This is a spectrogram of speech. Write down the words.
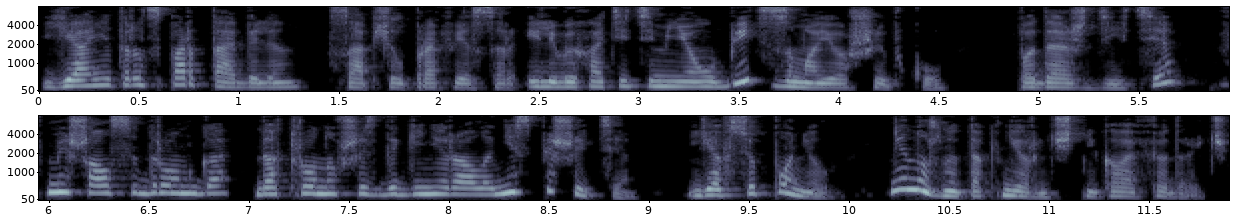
«Я не транспортабелен», – сообщил профессор, «или вы хотите меня убить за мою ошибку?» «Подождите», – вмешался Дронга, дотронувшись до генерала, «не спешите. Я все понял. Не нужно так нервничать, Николай Федорович.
